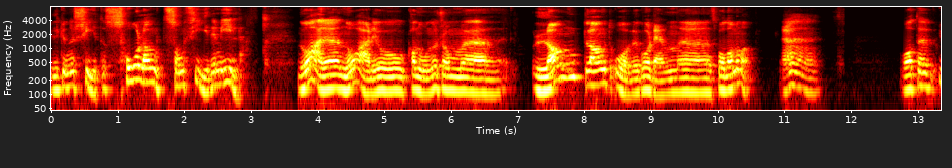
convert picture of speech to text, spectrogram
vil kunne skyte så langt som fire mil. Nå er det, nå er det jo kanoner som eh, langt, langt overgår den eh, spådommen. da. Ja, Og at eh,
